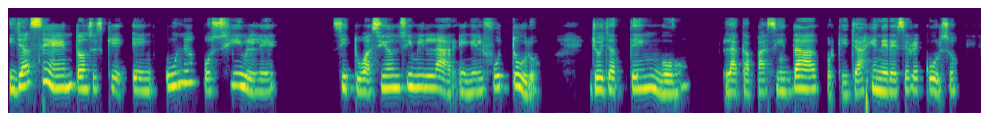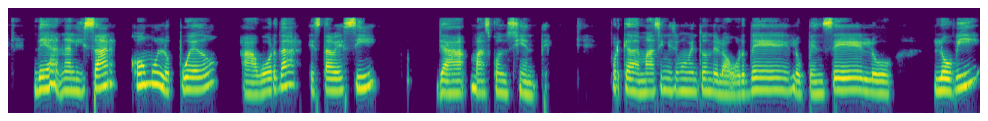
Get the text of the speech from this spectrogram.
Y ya sé entonces que en una posible situación similar en el futuro, yo ya tengo la capacidad, porque ya generé ese recurso, de analizar cómo lo puedo abordar, esta vez sí, ya más consciente. Porque además en ese momento donde lo abordé, lo pensé, lo, lo vi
